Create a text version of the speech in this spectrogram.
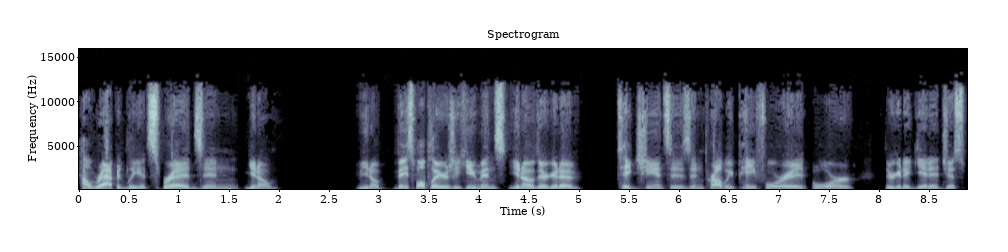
how rapidly it spreads, and you know, you know, baseball players are humans. You know, they're going to take chances and probably pay for it, or they're going to get it just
